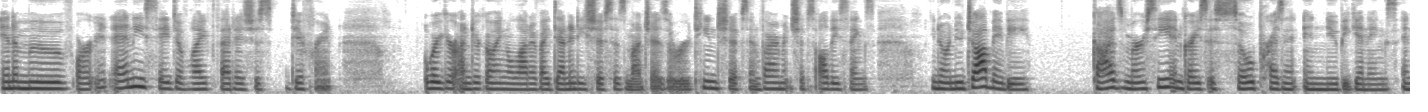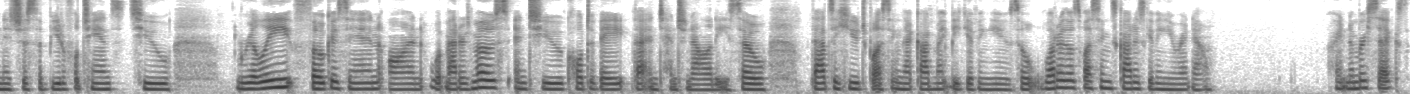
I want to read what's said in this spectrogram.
in a move or in any stage of life that is just different, where you're undergoing a lot of identity shifts as much as a routine shifts, environment shifts, all these things, you know, a new job maybe. God's mercy and grace is so present in new beginnings, and it's just a beautiful chance to really focus in on what matters most and to cultivate that intentionality. So, that's a huge blessing that God might be giving you. So, what are those blessings God is giving you right now? All right, number six,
